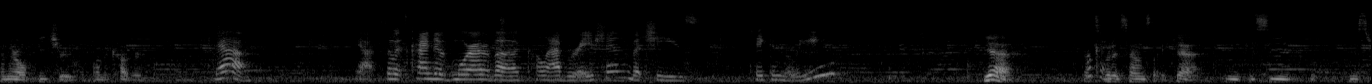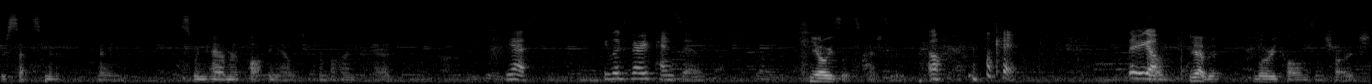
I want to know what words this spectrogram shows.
And they're all featured on the cover. Yeah. Yeah, so it's kind of more of a collaboration, but she's taken the lead. Yeah, that's Okay. what it sounds like. Yeah, and you can see Mr. Sexsmith and Swinghammer popping out from behind her head. Yes. He looks very pensive. He always looks pensive. Oh, okay. There you go. Um, yeah, but Lori Cullen's in charge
